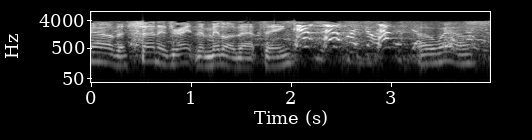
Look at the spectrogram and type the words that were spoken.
Oh, the sun is right in the middle of that thing. Oh, oh wow.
